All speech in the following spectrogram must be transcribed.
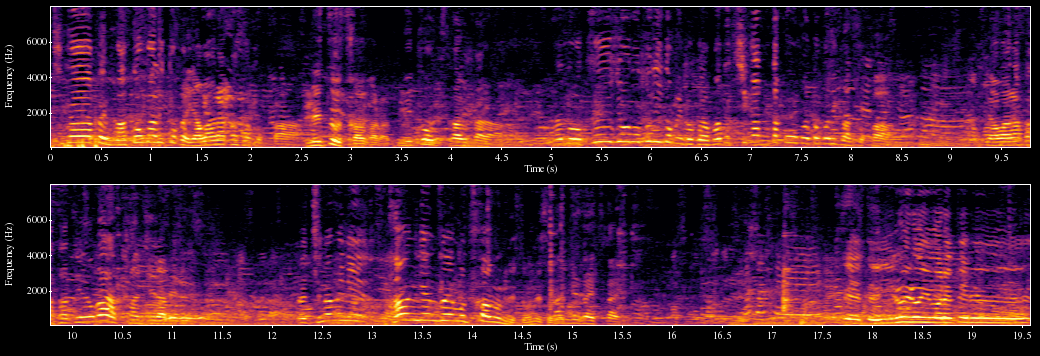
違うやっぱりまとまりとか柔らかさとか。熱を使うからって熱を使うから。あの通常のトリートメントとはまた違ったこうまとまり感とか柔らかさっていうのが感じられる。ちなみに還元剤も使うんですよねそれ。関係剤使えるえっといろいろ言われてる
